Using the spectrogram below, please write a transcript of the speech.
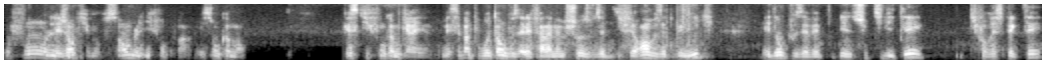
au fond, les gens qui vous ressemblent, ils font quoi? Ils sont comment? Qu'est-ce qu'ils font comme carrière. Mais c'est pas pour autant que vous allez faire la même chose. Vous êtes différent, vous êtes unique. Et donc, vous avez il y a une subtilité qu'il faut respecter.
